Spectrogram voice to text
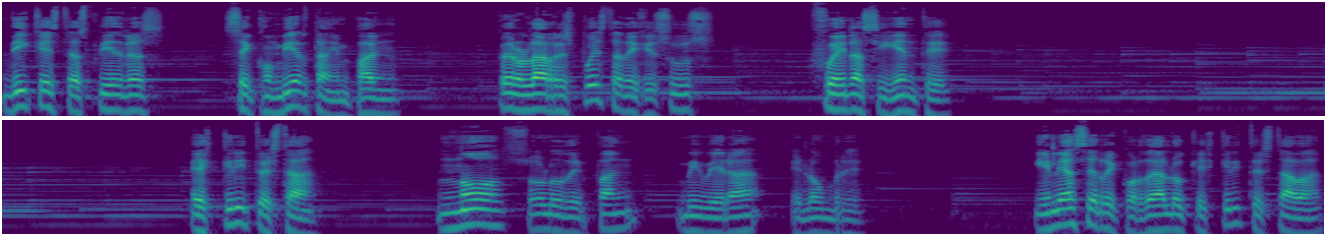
di que estas piedras se conviertan en pan. Pero la respuesta de Jesús fue la siguiente, Escrito está, no solo de pan vivirá el hombre. Y le hace recordar lo que escrito estaba,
